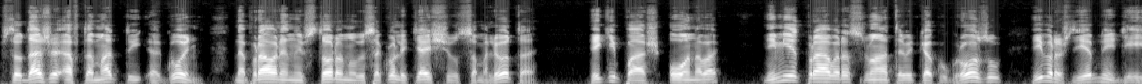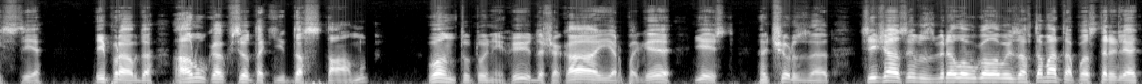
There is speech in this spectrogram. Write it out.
что даже автоматный огонь, направленный в сторону высоко летящего самолета, экипаж Онова имеет право рассматривать как угрозу и враждебные действия. И правда, а ну как все-таки достанут. Вон тут у них и ДШК, и РПГ есть, а черт знает. Сейчас им взбрело в голову из автомата пострелять,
